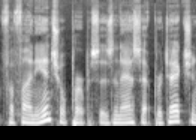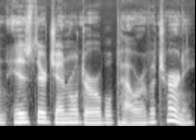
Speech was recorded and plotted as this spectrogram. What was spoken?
for financial purposes and asset protection is their general durable power of attorney.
